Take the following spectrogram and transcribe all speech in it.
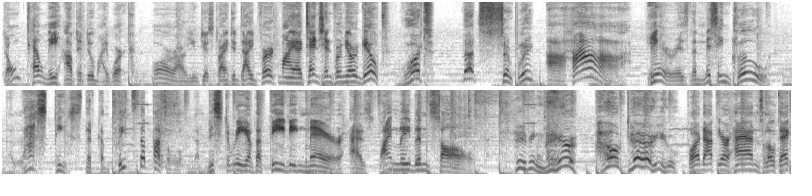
Don't tell me how to do my work. Or are you just trying to divert my attention from your guilt? What? That's simply... Aha! Here is the missing clue. The last piece that completes the puzzle. The mystery of the thieving mare has finally been solved. Thieving Mayor? How dare you! Put up your hands, Lotek.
